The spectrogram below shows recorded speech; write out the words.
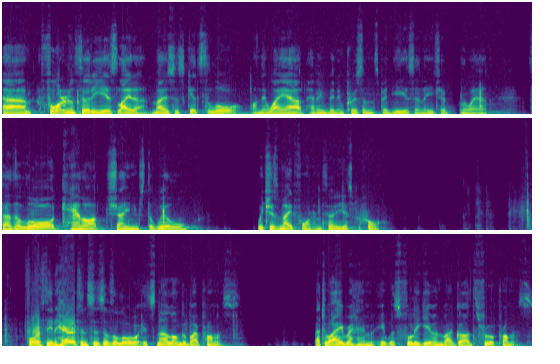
Um, 430 years later, Moses gets the law on their way out, having been imprisoned, and spent years in Egypt on the way out. So the law cannot change the will which is made 430 years before. For if the inheritance is of the law, it's no longer by promise. But to Abraham, it was fully given by God through a promise.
